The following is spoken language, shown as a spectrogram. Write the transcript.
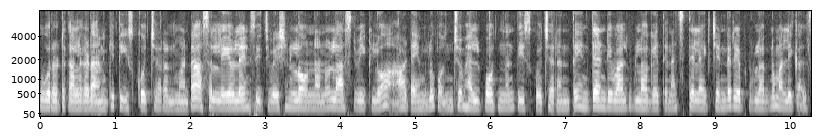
ఊరట కలగడానికి తీసుకొచ్చారనమాట అసలు లేవలేని సిచ్యువేషన్లో ఉన్నాను లాస్ట్ వీక్లో. ఆ టైంలో కొంచెం హెల్ప్ అవుతుందని తీసుకొచ్చారు అంతే. ఇంతే అండి. వాళ్ళ బ్లాగ్ అయితే నచ్చితే లైక్ చేయండి. రేపటి బ్లాగ్లో మళ్ళీ కలిసి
